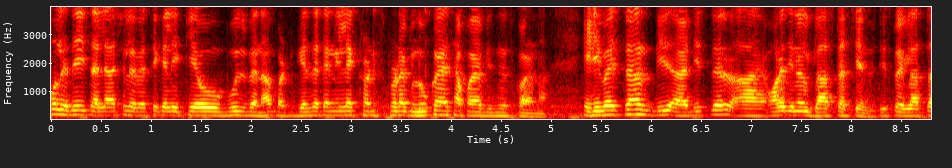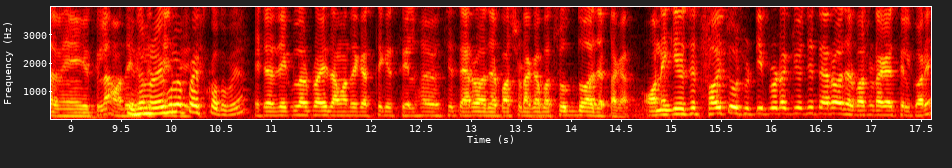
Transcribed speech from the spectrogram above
বলে দেই তাহলে আসলে বেসিক্যালি কেউ বুঝবে না but gadget and electronics product লুকায় ছাপায় বিজনেস করে না। এই ডিভাইসটার ডিসপ্লের অরিজিনাল গ্লাসটা চেঞ্জ ডিসপ্লে গ্লাসটা ভেঙে গেছিল আমাদের রেগুলার প্রাইস কত ভাই এটার রেগুলার প্রাইস আমাদের কাছ থেকে সেল হয় হচ্ছে তেরো হাজার পাঁচশো টাকা বা চোদ্দ হাজার টাকা। অনেকে হচ্ছে ছয় চৌষট্টি প্রোডাক্ট হচ্ছে তেরো হাজার পাঁচশো টাকায় সেল করে।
